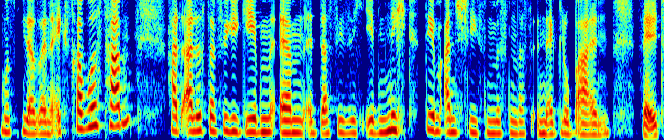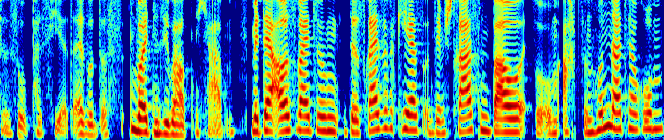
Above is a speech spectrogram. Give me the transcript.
muss wieder seine Extrawurst haben, hat alles dafür gegeben, ähm, dass sie sich eben nicht dem anschließen müssen, was in der globalen Welt so passiert. Also das wollten sie überhaupt nicht haben. Mit der Ausweitung des Reiseverkehrs und dem Straßenbau so um 1800 herum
